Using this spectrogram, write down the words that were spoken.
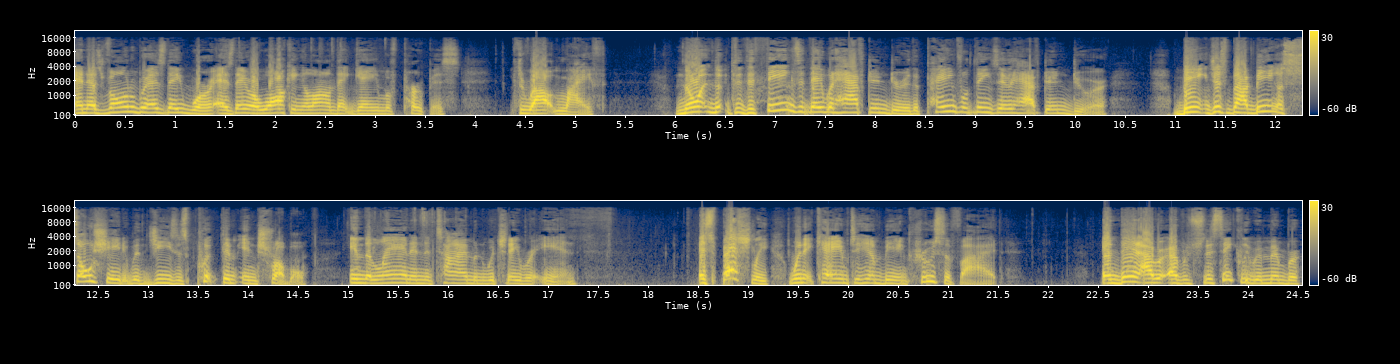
and as vulnerable as they were as they were walking along that game of purpose throughout life, knowing the, the things that they would have to endure, the painful things they would have to endure, being just by being associated with Jesus put them in trouble in the land and the time in which they were in. Especially when it came to him being crucified. And then I, I distinctly remember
